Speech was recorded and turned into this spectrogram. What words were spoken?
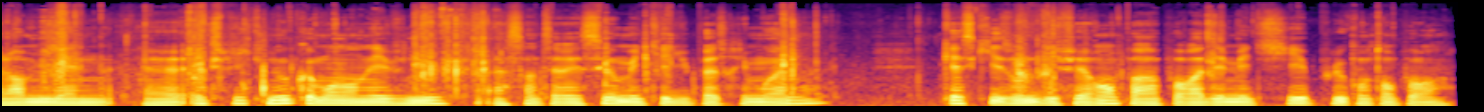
Alors Mylène, euh, explique-nous comment on en est venu à s'intéresser au métier du patrimoine. Qu'est-ce qu'ils ont de différent par rapport à des métiers plus contemporains?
